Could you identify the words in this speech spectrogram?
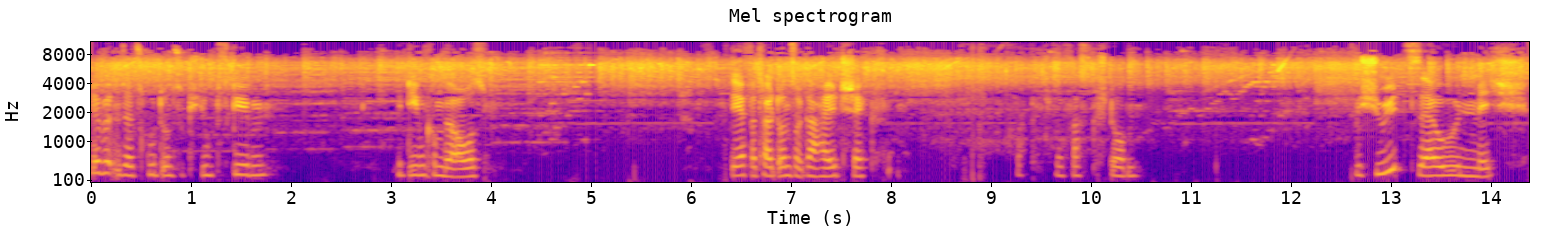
Der wird uns jetzt gut unsere Cubes geben. Mit dem kommen wir aus. Der verteilt unsere Gehaltschecks. Ich bin fast gestorben. Beschützen mich.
